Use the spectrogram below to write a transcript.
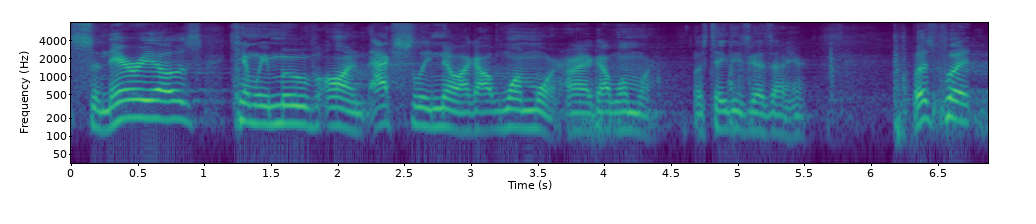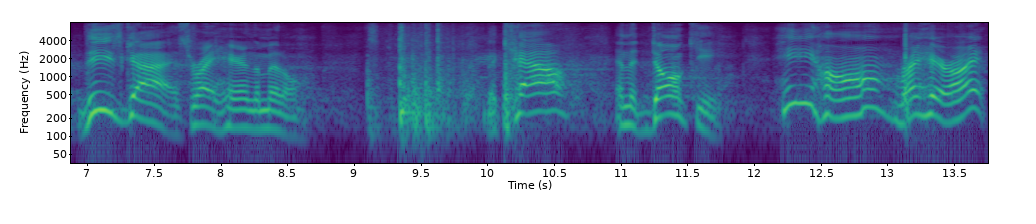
scenarios. Can we move on? Actually, no, I got one more. All right, I got one more. Let's take these guys out here. Let's put these guys right here in the middle the cow and the donkey. Hee haw, right here, all right?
